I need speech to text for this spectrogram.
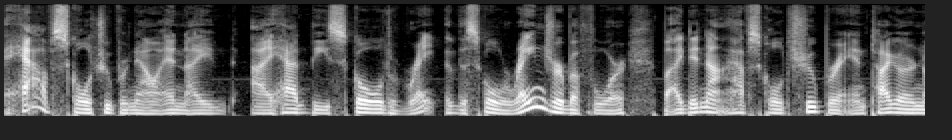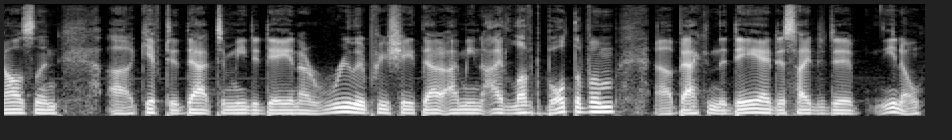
have Skull Trooper now, and I I had the Skull the Skull Ranger before, but I did not have Skull Trooper. And Tiger Noslin uh, gifted that to me today, and I really appreciate that. I mean, I loved both of them uh, back in the day. I decided to you know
